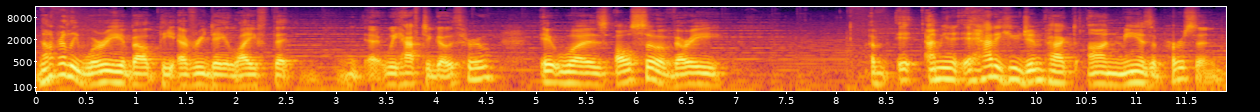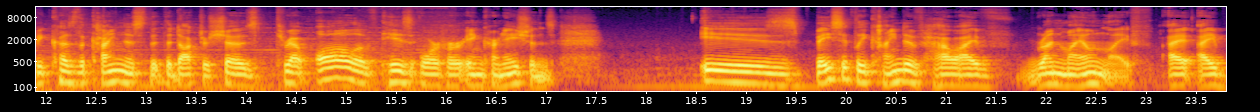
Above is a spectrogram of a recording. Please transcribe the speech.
not really worry about the everyday life that we have to go through. It was also a very it, I mean, it had a huge impact on me as a person because the kindness that the doctor shows throughout all of his or her incarnations is basically kind of how I've run my own life. I, I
